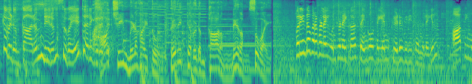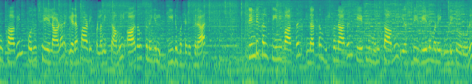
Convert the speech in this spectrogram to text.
தெறிக்கவிடும் காரம் நிறம் சுவையை தருகிறது. ஆச்சி மிளகாய் தூள் தெறிக்க விடும் காரம் நிறம் சுவை. பிரிந்தவர்களை ஒன்றிணைக்க செங்கோட்டையன் கெடு விதித்த நிலையில் அதிமுகவின் பொதுச் செயலாளர் எடப்பாடி பழனிசாமி ஆலோசனையில் ஈடுபட்டிருக்கிறார். Dindigul Srinivasan Natham Viswanathan K P Munusamy S P Velumani உள்ளிட்டோரோடு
